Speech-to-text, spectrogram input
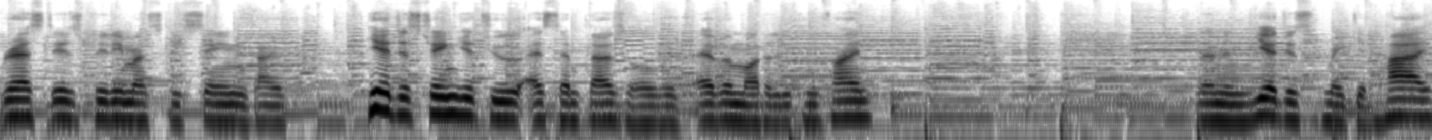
rest is pretty much the same guys. Here just change it to S10 plus or whatever model you can find. And then here just make it high.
